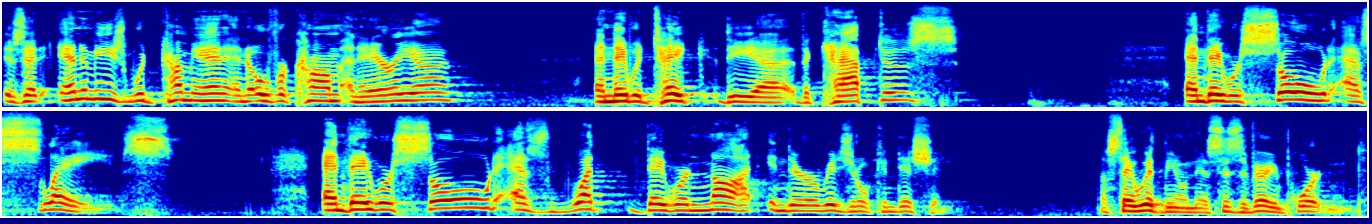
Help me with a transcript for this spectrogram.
is that enemies would come in and overcome an area and they would take the, uh, the captives and they were sold as slaves. And they were sold as what they were not in their original condition. Now, stay with me on this. This is very important.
